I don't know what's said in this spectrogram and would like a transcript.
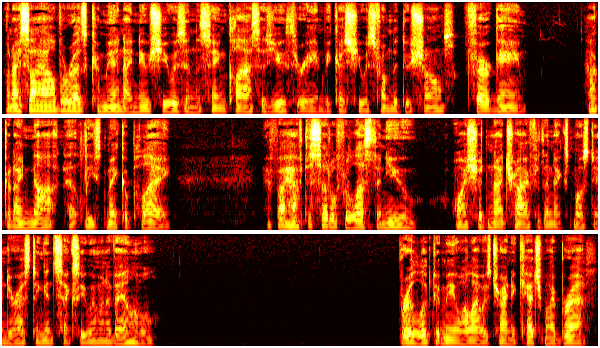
When I saw Alvarez come in, I knew she was in the same class as you three, and because she was from the Duchamps, fair game. How could I not at least make a play? If I have to settle for less than you, why shouldn't I try for the next most interesting and sexy women available? Brill looked at me while I was trying to catch my breath.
